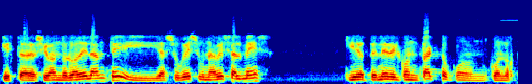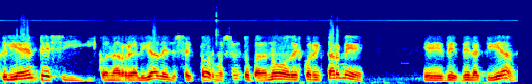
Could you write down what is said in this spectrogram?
que está llevándolo adelante y a su vez una vez al mes quiero tener el contacto con, con los clientes y, con la realidad del sector, ¿no es cierto? Para no desconectarme eh, de, la actividad.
